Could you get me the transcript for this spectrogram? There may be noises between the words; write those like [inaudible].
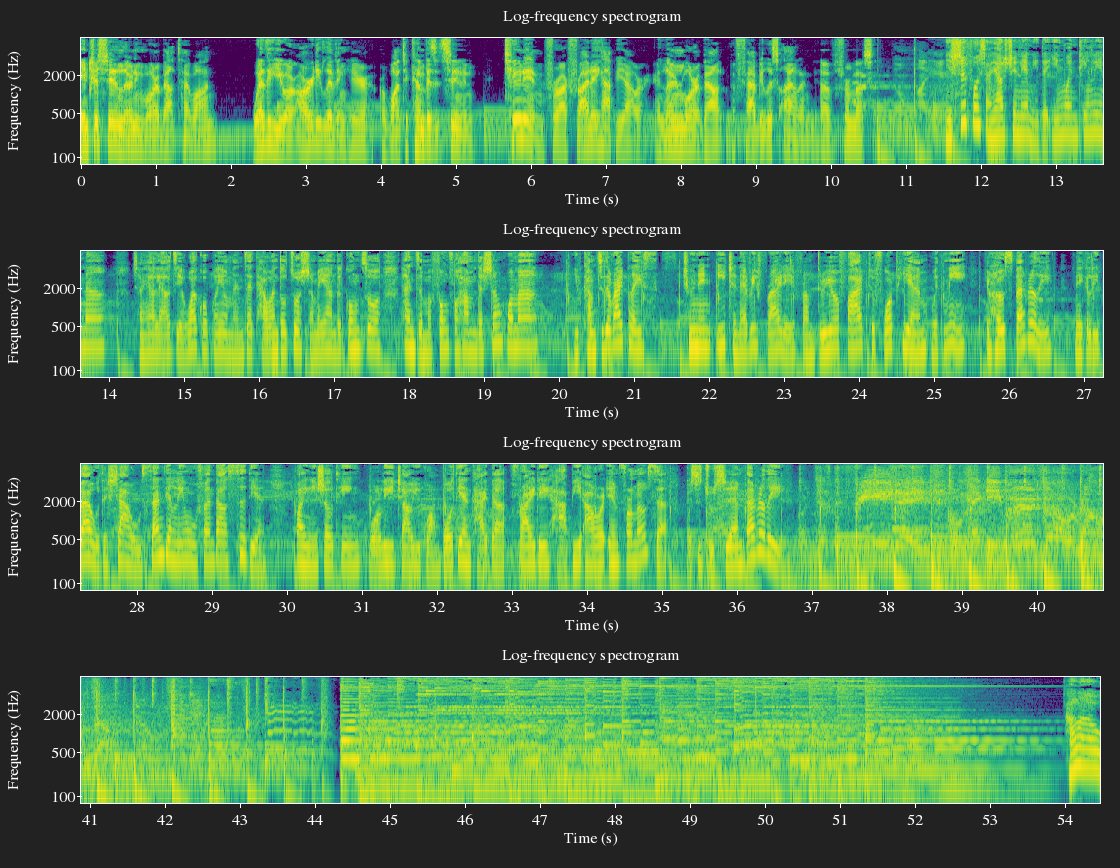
Interested in learning more about Taiwan? Whether you are already living here or want to come visit soon, tune in for our Friday happy hour and learn more about the fabulous island of Formosa. 你是否想要训练你的英文听力呢？想要了解外国朋友们在台湾都做什么样的工作和怎么丰富他们的生活吗？You've come to the right place. Tune in each and every Friday from 3.05 to 4 p.m. with me, your host Beverly. 每个礼拜五的下午三点零五分到四点，欢迎收听国立教育广播电台的 Friday Happy Hour in Formosa。我是主持人 Beverly。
